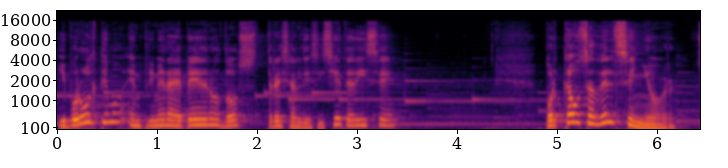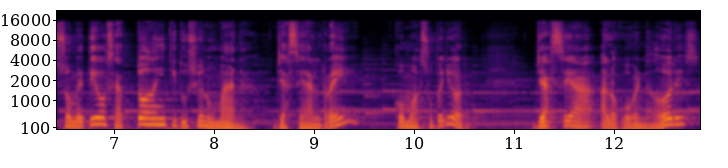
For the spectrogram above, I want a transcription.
Y por último, en 1 de Pedro 2, 13 al 17 dice, Por causa del Señor, someteos a toda institución humana, ya sea al rey como a superior, ya sea a los gobernadores,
